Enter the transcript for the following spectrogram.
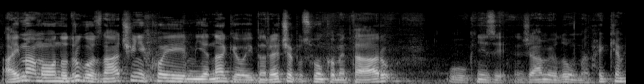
A imamo ono drugo značenje koje mi je nageo Ibn Ređeb u svom komentaru u knjizi Džamiju Lum al-Hikem,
